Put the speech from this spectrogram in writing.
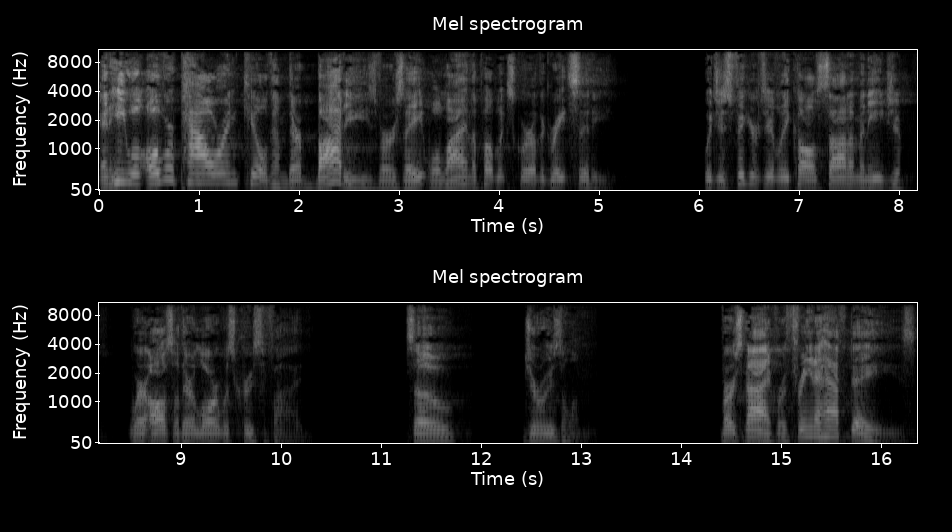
And he will overpower and kill them. Their bodies, verse 8, will lie in the public square of the great city which is figuratively called Sodom and Egypt, where also their Lord was crucified. So, Jerusalem. Verse 9 For three and a half days,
